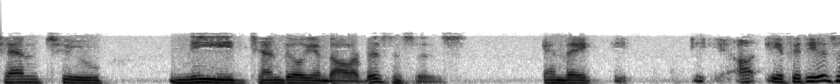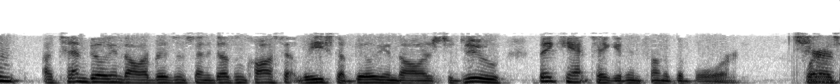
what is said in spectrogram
tend to need $10 billion businesses. And they, if it isn't a $10 billion business and it doesn't cost at least a billion dollars to do, they can't take it in front of the board. Sure. Whereas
